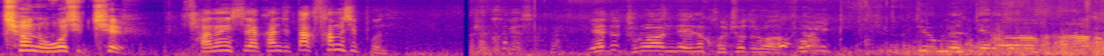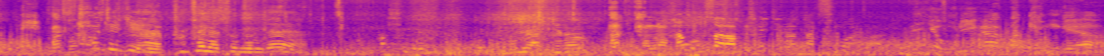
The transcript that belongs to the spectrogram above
1057. 산행 시작한 지 딱 30분. 얘도 들어왔는데 얘는 거쳐 들어왔고. 띄우면 때는 아, 막 터지지. 예, 불편했었는데 확실히 우리한테는 딱 달라. 한국 사람 체질은 딱 스몰. 이게 우리가 딱 경계야.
